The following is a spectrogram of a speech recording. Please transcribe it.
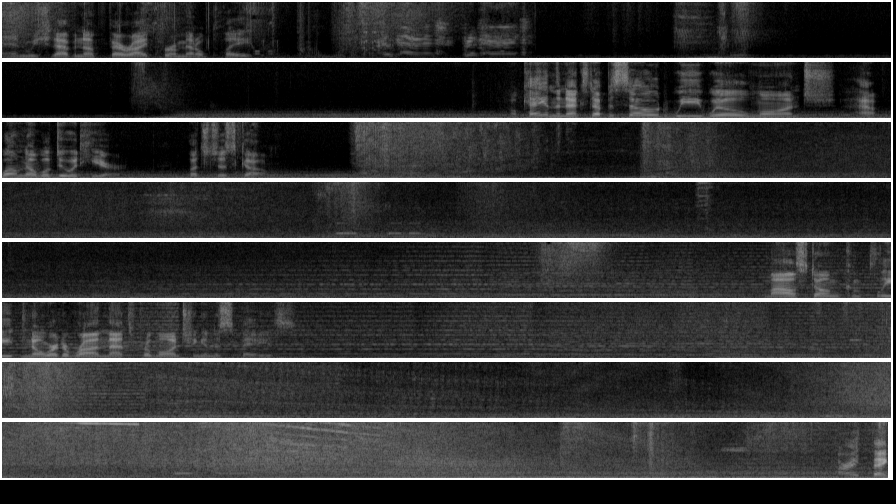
And we should have enough ferrite for a metal plate. Okay, in the next episode, we will launch. At, well, no, we'll do it here. Let's just go. Milestone complete, nowhere to run. That's for launching into space.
